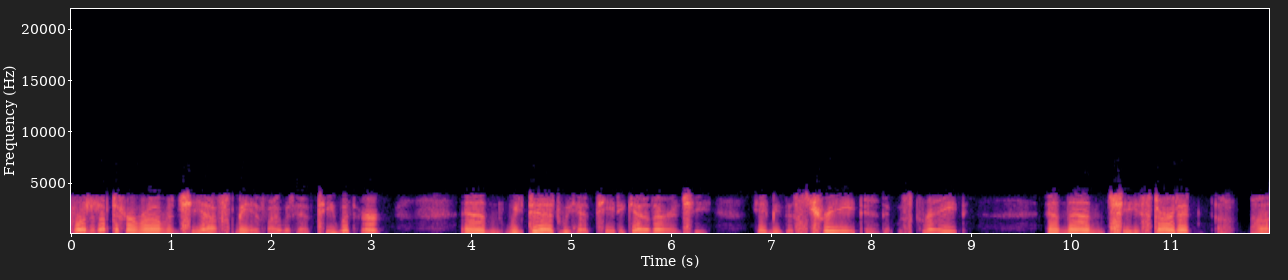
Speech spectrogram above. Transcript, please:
brought it up to her room and she asked me if I would have tea with her. And we did. We had tea together and she gave me this treat and it was great. And then she started, uh,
